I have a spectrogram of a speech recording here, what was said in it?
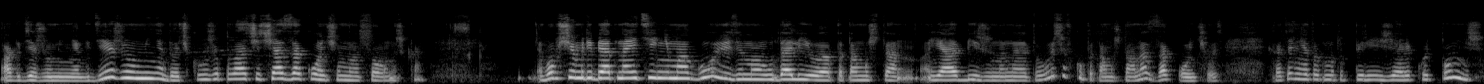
А где же у меня? Где же у меня? Дочка уже плачет. Сейчас закончим, мое солнышко. В общем, ребят, найти не могу. Видимо, удалила, потому что я обижена на эту вышивку, потому что она закончилась. Хотя нет, вот мы тут переезжали, Коть, помнишь?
